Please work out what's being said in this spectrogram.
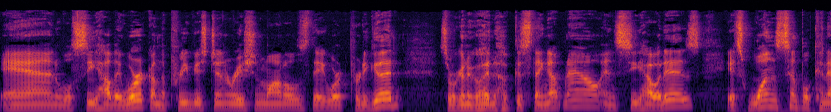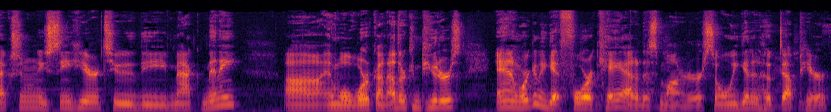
and we'll see how they work on the previous generation models. They work pretty good. So we're going to go ahead and hook this thing up now and see how it is. It's one simple connection you see here to the Mac Mini uh, and we'll work on other computers and we're going to get 4K out of this monitor. So when we get it hooked up here,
